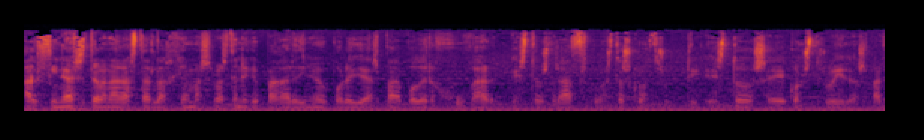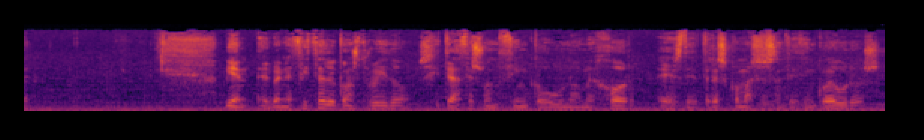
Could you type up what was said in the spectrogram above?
al final se te van a gastar las gemas, vas a tener que pagar dinero por ellas para poder jugar estos drafts o estos, estos eh, construidos, ¿vale? Bien, el beneficio del construido, si te haces un 5-1 mejor, es de 3,65 euros,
